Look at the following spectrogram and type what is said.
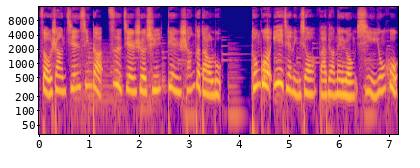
走上艰辛的自建社区电商的道路。通过意见领袖发表内容吸引用户，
